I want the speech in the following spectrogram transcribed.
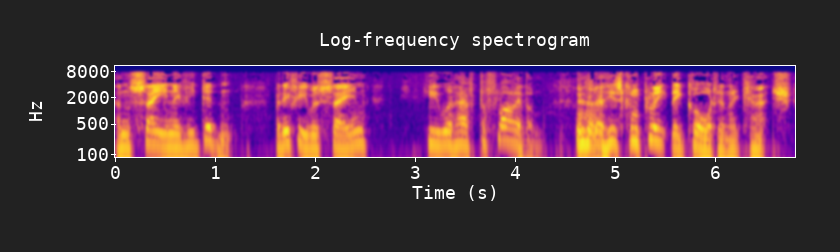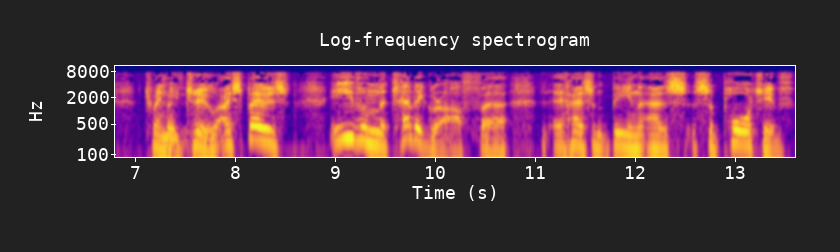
and sane if he didn't. But if he was sane, he would have to fly them. So he's completely caught in a catch 22. I suppose even the Telegraph uh, hasn't been as supportive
